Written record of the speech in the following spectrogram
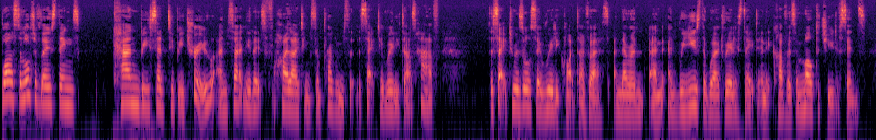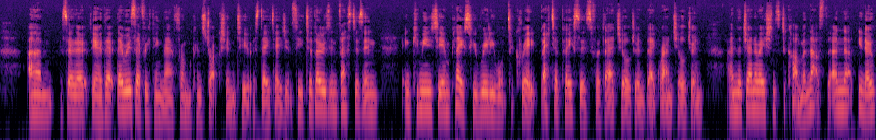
whilst a lot of those things can be said to be true, and certainly that's highlighting some problems that the sector really does have, the sector is also really quite diverse. And there are and, and we use the word real estate and it covers a multitude of sins. Um, so there, you know, there, there is everything there from construction to estate agency to those investors in in community and place who really want to create better places for their children, their grandchildren, and the generations to come. And that's the, and that you know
